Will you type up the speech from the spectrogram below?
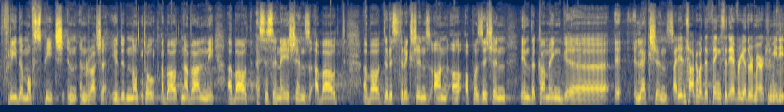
freedom of speech in, in Russia. You did not talk about Navalny, about assassinations, about, about the restrictions on uh, opposition in the coming uh, elections. I didn't talk about the things that every other American media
